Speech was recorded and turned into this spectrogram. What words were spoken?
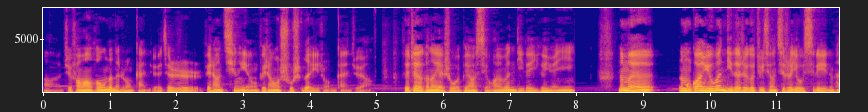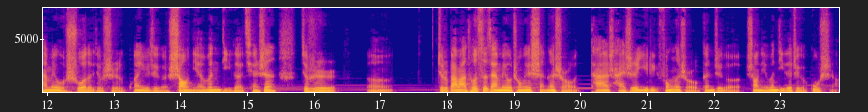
啊，去放放风的那种感觉，其实是非常轻盈、非常舒适的一种感觉啊。所以这个可能也是我比较喜欢温迪的一个原因。那么，那么关于温迪的这个剧情，其实游戏里他没有说的，就是关于这个少年温迪的前身，就是呃，就是巴巴托斯在没有成为神的时候，他还是以吕风的时候，跟这个少年温迪的这个故事啊。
